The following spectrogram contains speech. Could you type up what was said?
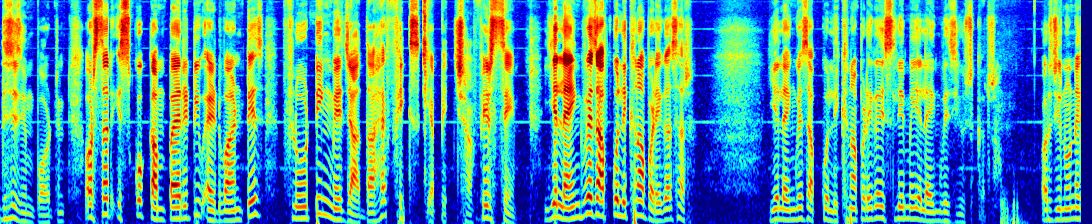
दिस इज़ इंपॉर्टेंट और सर इसको कंपैरेटिव एडवांटेज फ्लोटिंग में ज़्यादा है फिक्स की अपेक्षा। फिर से, ये लैंग्वेज आपको लिखना पड़ेगा सर ये लैंग्वेज आपको लिखना पड़ेगा, इसलिए मैं ये लैंग्वेज यूज़ कर रहा हूँ। और जिन्होंने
